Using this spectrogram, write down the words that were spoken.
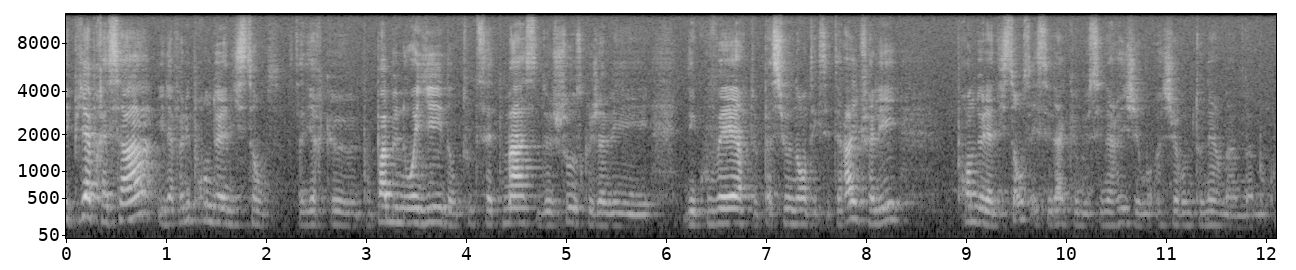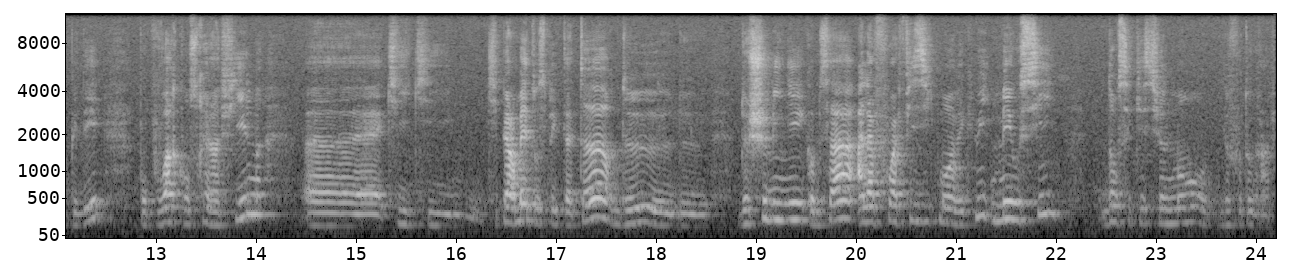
Et puis après ça, il a fallu prendre de la distance. C'est-à-dire que pour pas me noyer dans toute cette masse de choses que j'avais découvertes, passionnantes, etc., il fallait prendre de la distance. Et c'est là que le scénariste Jérôme- Tonnerre m'a beaucoup aidé pour pouvoir construire un film euh, qui, qui, qui permette au spectateur de, de, de cheminer comme ça, à la fois physiquement avec lui, mais aussi dans ses questionnements de photographe.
